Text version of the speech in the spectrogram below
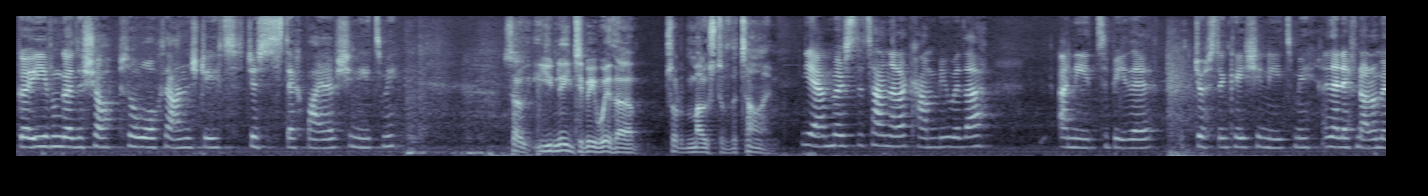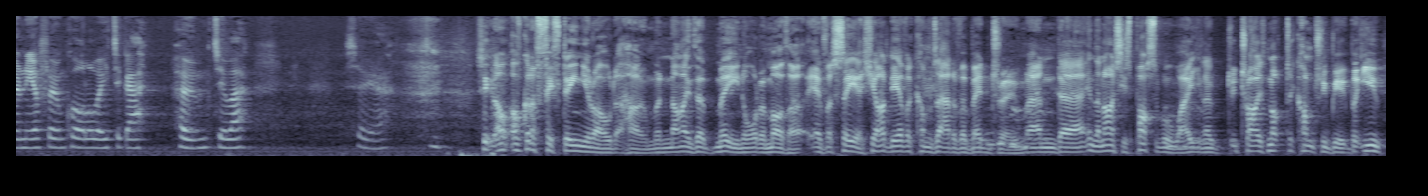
go even go to the shops or walk down the street. Just stick by her if she needs me. So, you need to be with her sort of most of the time. Yeah, most of the time that I can be with her, I need to be there just in case she needs me. And then if not, I'm only a phone call away to get home to her. So yeah. See, I've got a 15 year old at home, and neither me nor her mother ever see her. She hardly ever comes out of her bedroom, and uh, in the nicest possible way, you know, tries not to contribute. But you,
